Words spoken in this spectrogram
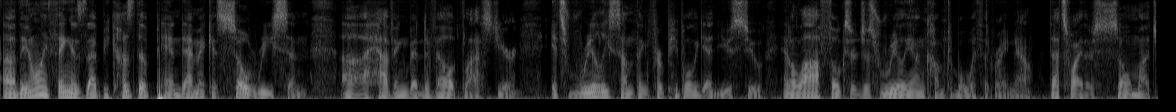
Uh, the only thing is that because the pandemic is so recent, uh, having been developed last year, it's really something for people to get used to, and a lot of folks are just really uncomfortable with it right now. That's why there's so much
